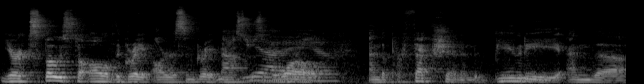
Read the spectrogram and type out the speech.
you're exposed to all of the great artists and great masters Yeah, of the world yeah. and the perfection and the beauty mm-hmm. and the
